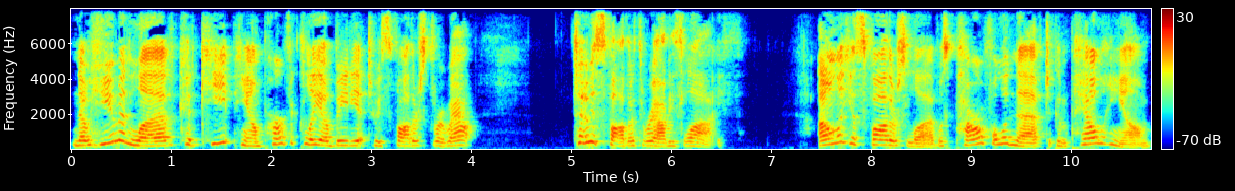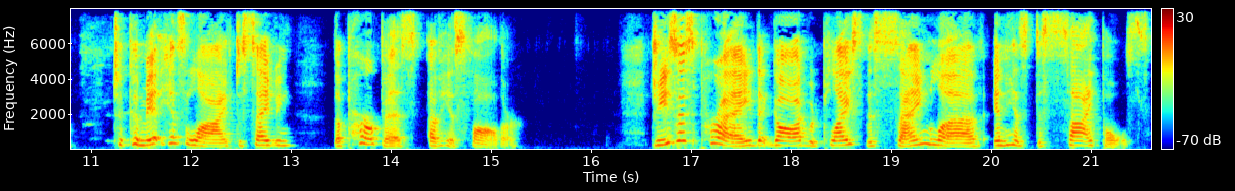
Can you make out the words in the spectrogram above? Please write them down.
No human love could keep him perfectly obedient to his throughout to his father throughout his life. Only his father's love was powerful enough to compel him to commit his life to saving the purpose of his father. Jesus prayed that God would place the same love in his disciples.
